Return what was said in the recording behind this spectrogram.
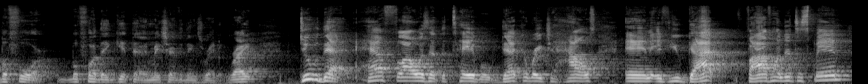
before before they get there and make sure everything's ready, right? Do that. Have flowers at the table. Decorate your house. And if you got five hundred to spend,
